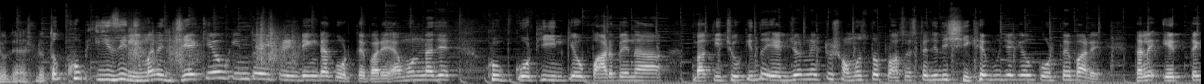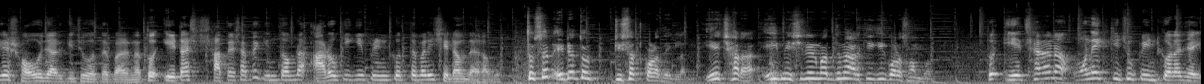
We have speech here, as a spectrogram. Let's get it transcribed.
চলে আসলো। তো খুব ইজিলি মানে যে কেউ কিন্তু এই প্রিন্টিংটা করতে পারে। এমন না যে খুব কঠিন, কেউ পারবে না বা কিছু, কিন্তু এর জন্য একটু সমস্ত প্রসেসটা যদি শিখে বুঝে কেউ করতে পারে, তাহলে এর থেকে সহজ আর কিছু হতে পারে না। তো এটার সাথে সাথে কিন্তু আমরা আরও কী কী প্রিন্ট করতে পারি সেটাও দেখাবো। তো স্যার, এটা তো টি শার্ট করা দেখলাম। এছাড়া এই মেশিনের মাধ্যমে আর কি কি করা সম্ভব? তো এছাড়া না অনেক কিছু প্রিন্ট করা যায়।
